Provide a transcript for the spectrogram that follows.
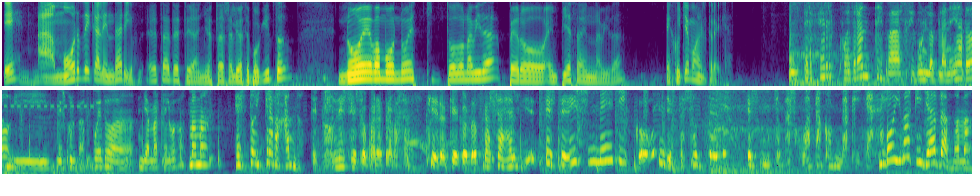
es Amor de Calendario. Esta es de este año, esta salió hace poquito. No es, vamos, no es todo Navidad, pero empieza en Navidad. Escuchemos el trailer. El tercer cuadrante va según lo planeado y... Disculpa, ¿puedo ah, llamarte luego? Mamá, estoy trabajando. ¿Te pones eso para trabajar? Quiero que conozcas a alguien. Este es médico y está soltero. Es mucho más guapa con maquillaje. Voy maquillada, mamá.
